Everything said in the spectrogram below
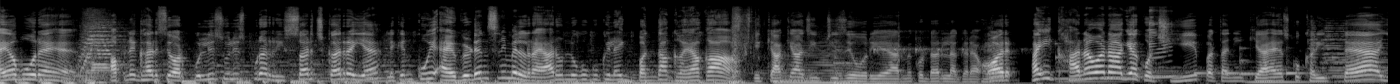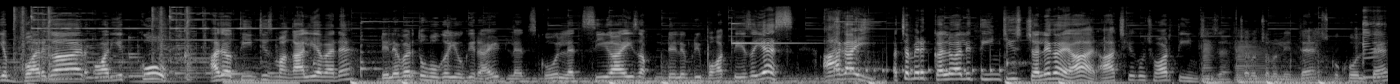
गायब हो रहे हैं। अपने घर से और पुलिस वुलिस पूरा रिसर्च कर रही है, लेकिन कोई एविडेंस नहीं मिल रहा है यार उन लोगों को कि लाइक बंदा गया कहाँ? ये क्या क्या अजीब चीज़ें हो रही है यार, मेरे को डर लग रहा है। और भाई खाना वाना आ गया कुछ? ये पता नहीं क्या है, इसको खरीदते हैं। ये बर्गर और ये कोक आ जाओ, तीन चीज़ मंगा लिया मैंने। डिलीवर तो हो गई होगी right let's go let's see guys अपनी डिलीवरी बहुत तेज है। यस आ गई। अच्छा मेरे कल वाले तीन चीज़ चलेगा यार। आज के कुछ और तीन चीज़ है। चलो चलो, लेते हैं। इसको खोलते हैं।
